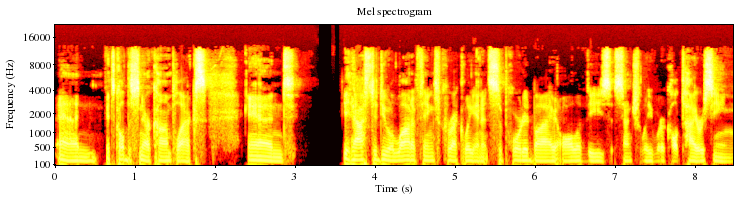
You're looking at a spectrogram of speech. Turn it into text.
and it's called the snare complex. And it has to do a lot of things correctly, and it's supported by all of these essentially what are called tyrosine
